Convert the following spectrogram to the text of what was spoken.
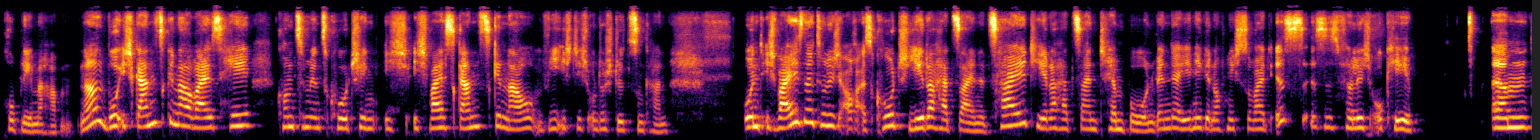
Probleme haben, ne? wo ich ganz genau weiß, hey, komm zu mir ins Coaching, ich, ich weiß ganz genau, wie ich dich unterstützen kann. Und ich weiß natürlich auch als Coach, jeder hat seine Zeit, jeder hat sein Tempo. Und wenn derjenige noch nicht so weit ist, ist es völlig okay. Ähm,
